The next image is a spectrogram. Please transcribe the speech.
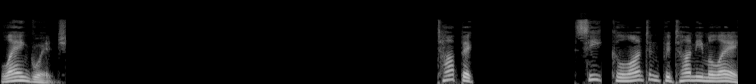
Language See, Kelantan Patani Malay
